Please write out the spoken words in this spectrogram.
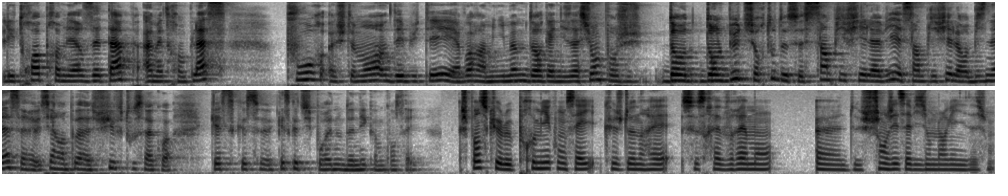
les trois premières étapes à mettre en place pour euh, justement débuter et avoir un minimum d'organisation pour dans, dans, le but surtout de se simplifier la vie et simplifier leur business et réussir un peu à suivre tout ça quoi. Qu'est-ce que que tu pourrais nous donner comme conseil? Je pense que le premier conseil que je donnerais ce serait vraiment euh, de changer sa vision de l'organisation.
